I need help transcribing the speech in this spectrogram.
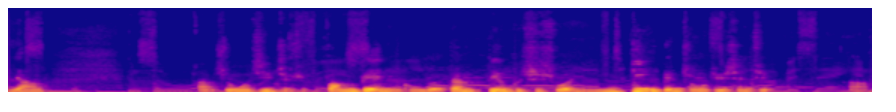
一样的。啊，中国区只是方便你工作，但并不是说你一定跟中国区申请。啊，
